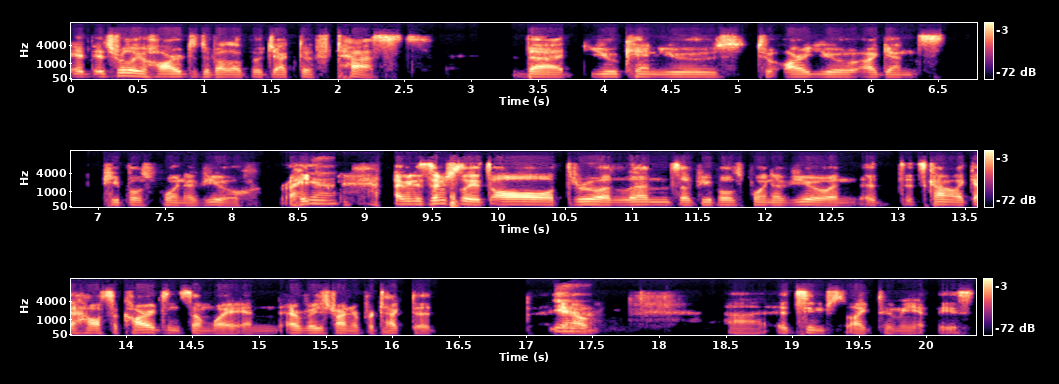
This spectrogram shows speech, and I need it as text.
it, it's really hard to develop objective tests that you can use to argue against people's point of view, right? Yeah. I mean, essentially, it's all through a lens of people's point of view, and it, it's kind of like a house of cards in some way, and everybody's trying to protect it. Yeah. You know, uh, it seems like to me at least.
